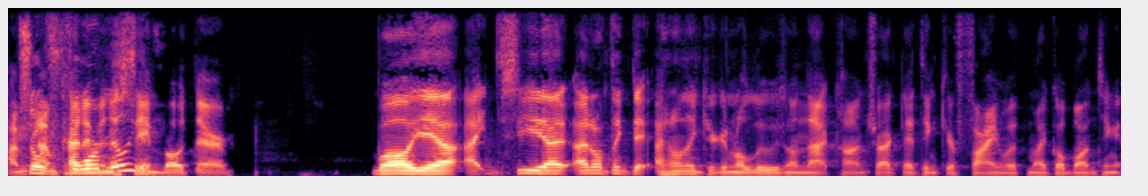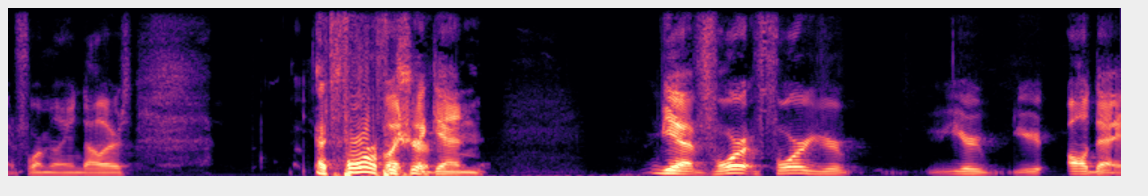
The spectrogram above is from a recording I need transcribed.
I'm, So I'm kind of four in the same boat there. Well, yeah, I see. I, I don't think that I don't think you're going to lose on that contract. I think you're fine with Michael Bunting at four million dollars. At four for But sure. again, yeah, for for your your your all day.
